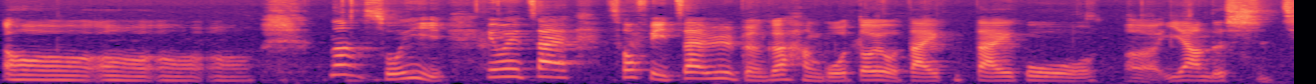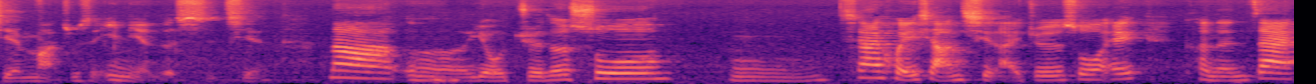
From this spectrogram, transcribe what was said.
哦哦哦哦，那所以因为在 Sophie 在日本跟韩国都有待待过呃一样的时间嘛，就是一年的时间。那呃有觉得说，嗯，现在回想起来，觉得说，哎，可能在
